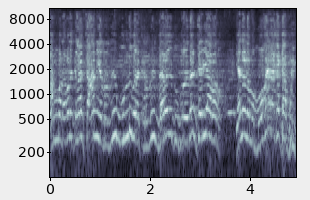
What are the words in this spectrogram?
நம்ம லெவலுக்கு எல்லாம் சாணி எழுறது முள்ளு விறக்கிறது விறகு தூக்குறது தான் சரியா வரும். ஏன்னா நம்ம முகர கட்டா புடி.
